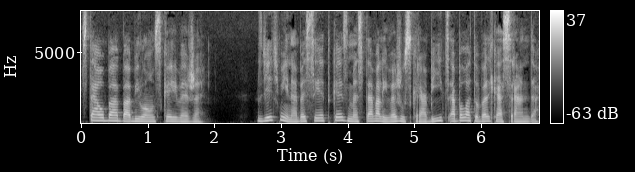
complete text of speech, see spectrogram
Stavba babylonskej veže S deťmi na besiedke sme stavali väžu z krabíc a bola to veľká sranda.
